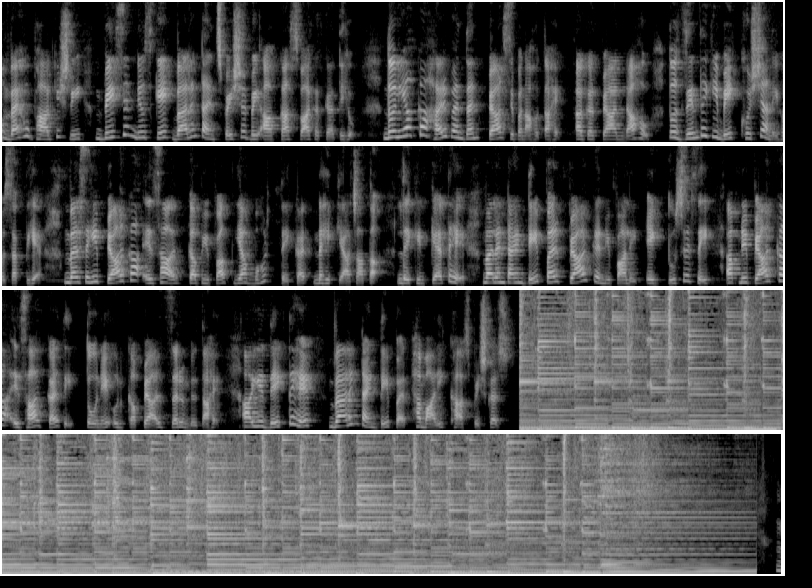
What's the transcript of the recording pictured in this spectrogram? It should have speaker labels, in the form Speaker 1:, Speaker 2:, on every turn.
Speaker 1: मैं हूँ भाग्यश्री बेसिन न्यूज़ के वैलेंटाइन स्पेशल में आपका स्वागत करती हूँ। दुनिया का हर बंधन प्यार से बना होता है। अगर प्यार ना हो तो ज़िंदगी में खुशियाँ नहीं हो सकती है। वैसे ही प्यार का इजहार कभी वक्त या मुहूर्त देकर नहीं किया जाता। लेकिन कहते हैं वैलेंटाइन डे पर प्यार करने वाले एक दूसरे से अपने प्यार का इजहार कर दे तो उन्हें उनका प्यार ज़रूर मिलता है। आइए देखते हैं वैलेंटाइन डे पर हमारी खास पेशकश।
